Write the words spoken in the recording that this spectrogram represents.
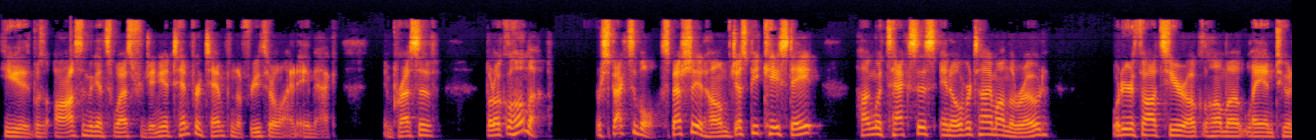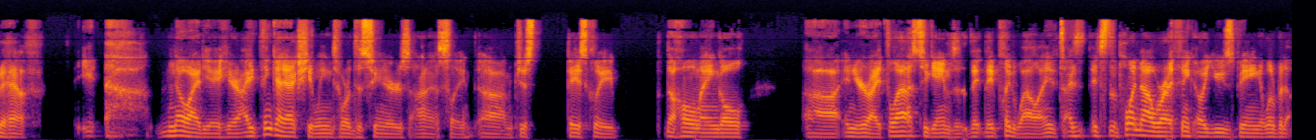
He was awesome against West Virginia, 10 for 10 from the free throw line. Amac. impressive. But Oklahoma, respectable, especially at home. Just beat K State, hung with Texas in overtime on the road. What are your thoughts here? Oklahoma laying two and a half. No idea here. I think I actually lean toward the Sooners, honestly. Um, just basically the home angle. Uh, and you're right. The last two games they, they played well, and it's it's the point now where I think OU's being a little bit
